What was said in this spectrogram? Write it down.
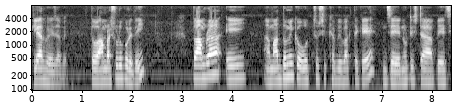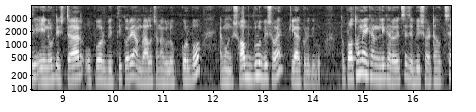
ক্লিয়ার হয়ে যাবে। তো আমরা শুরু করে দিই। তো আমরা এই মাধ্যমিক ও উচ্চ শিক্ষা বিভাগ থেকে যে নোটিশটা পেয়েছি, এই নোটিশটার উপর ভিত্তি করে আমরা আলোচনাগুলো করব এবং সবগুলো বিষয় ক্লিয়ার করে দিব। তো প্রথমে এখানে লেখা রয়েছে যে বিষয়টা হচ্ছে,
